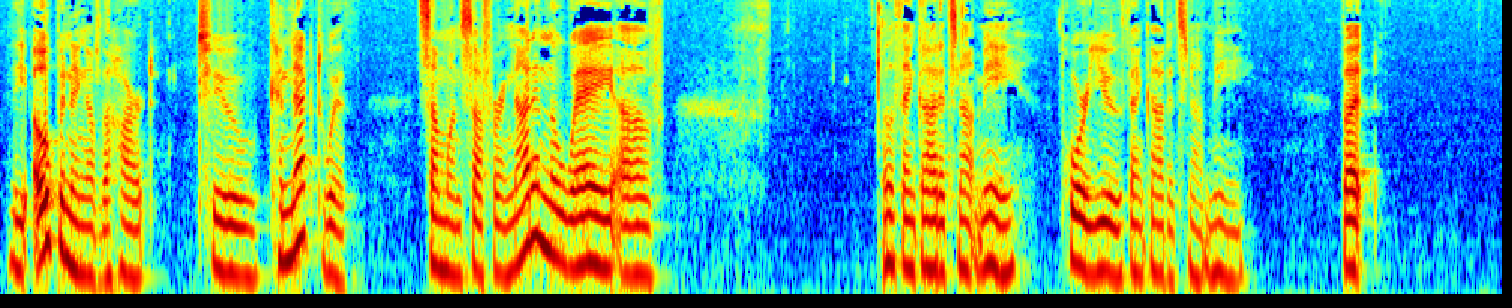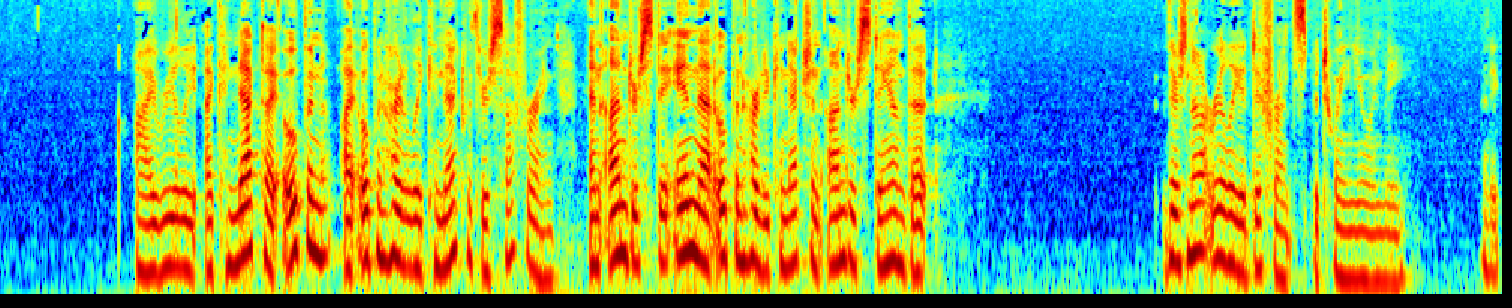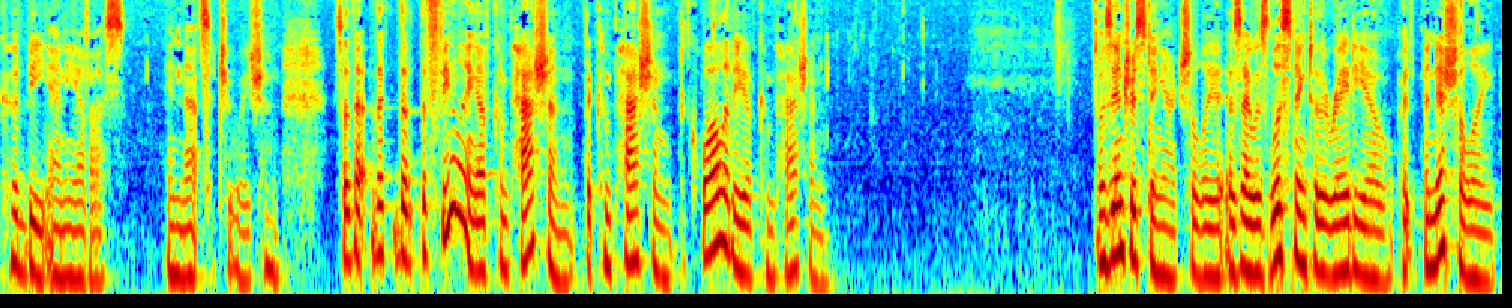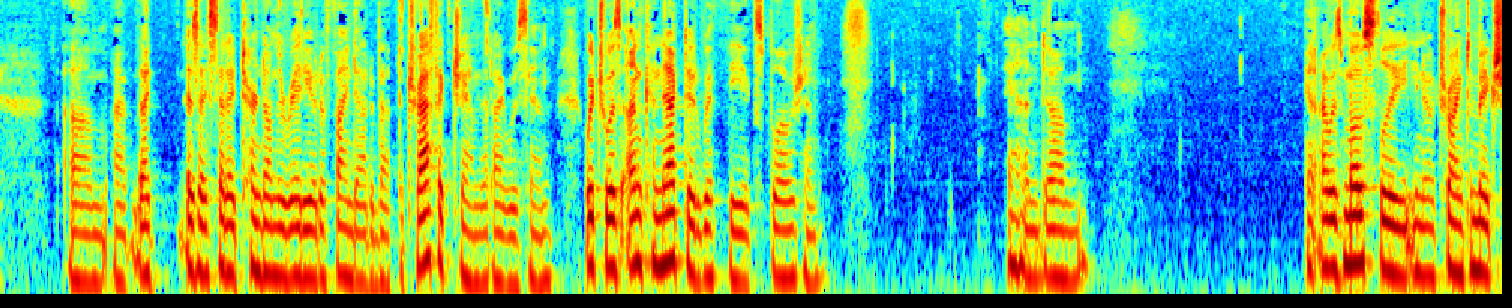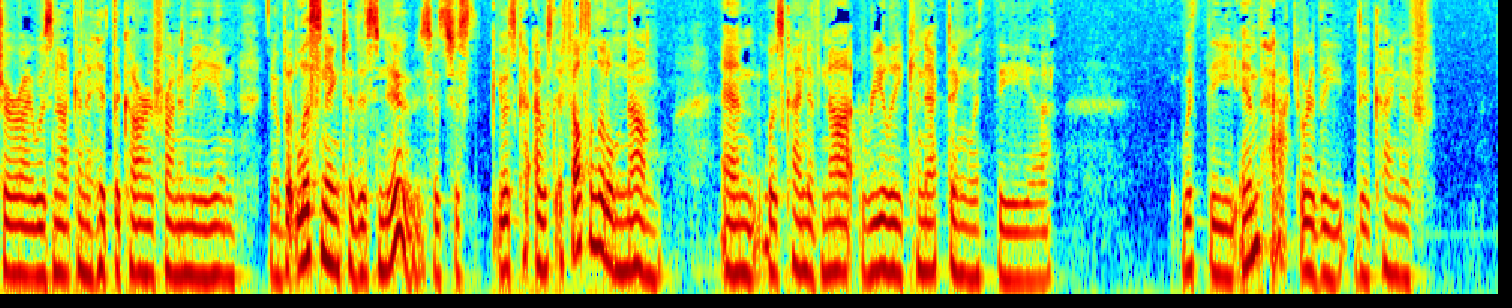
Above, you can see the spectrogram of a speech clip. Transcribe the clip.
The opening of the heart to connect with someone suffering, not in the way of, oh, thank God it's not me, poor you, thank God it's not me, but I really I connect. I open. I open-heartedly connect with your suffering, and understand in that open-hearted connection. Understand that there's not really a difference between you and me, that it could be any of us in that situation. So that the, the, the feeling of compassion, the compassion, the quality of compassion it was interesting actually as I was listening to the radio uh, initially. Um, I, I, as I said, I turned on the radio to find out about the traffic jam that I was in, which was unconnected with the explosion. And um, and I was mostly, you know, trying to make sure I was not going to hit the car in front of me, and you know, but listening to this news, it's just, it was, I was, I felt a little numb, and was kind of not really connecting with the, uh, with the impact or the the kind of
